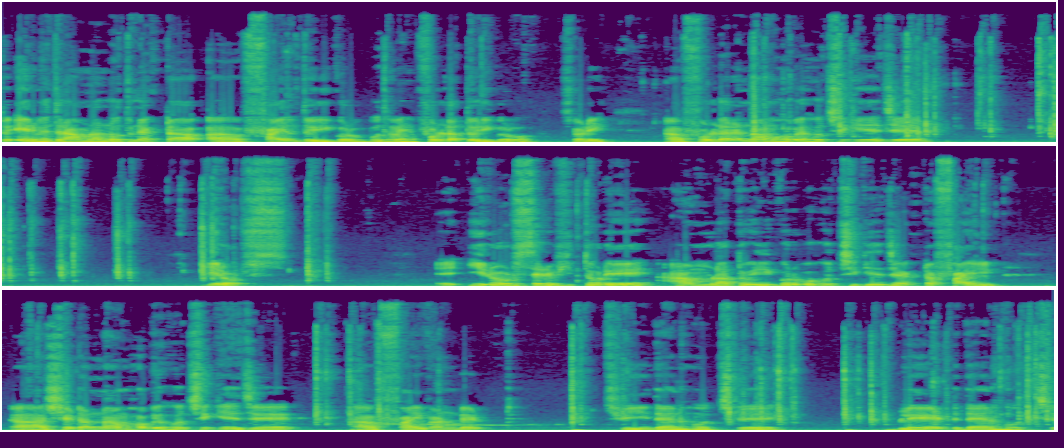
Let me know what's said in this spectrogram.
তো এর ভেতরে আমরা নতুন একটা ফাইল তৈরি করব প্রথমে ফোল্ডার তৈরি করব সরি ফোল্ডারের নাম হবে হচ্ছে গিয়ে যে ইরোর্স ইরোর্স এর ভিতরে আমরা তৈরি করব হচ্ছে গিয়ে যে একটা ফাইল সেটার নাম হবে হচ্ছে গিয়ে যে ফাইভ হান্ড্রেড থ্রি দেন হচ্ছে ব্লেড দেন হচ্ছে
